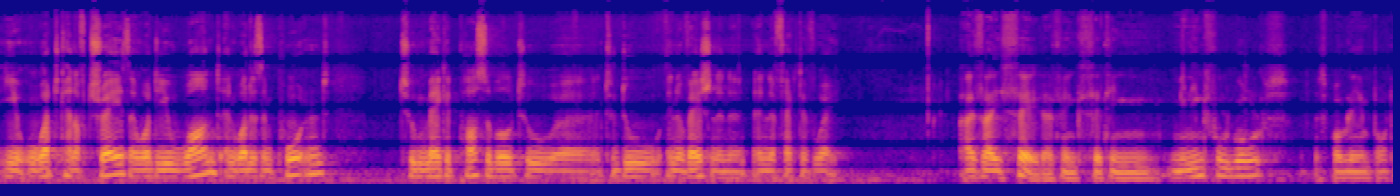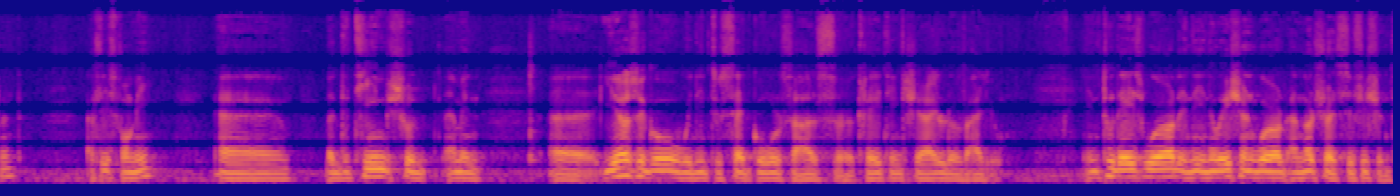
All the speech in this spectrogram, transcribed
you what kind of traits and what do you want and what is important to make it possible to uh, to do innovation in a, an effective way as I said, I think setting meaningful goals is probably important, at least for me. Uh, but the team should, I mean, uh, years ago we need to set goals as uh, creating shareholder value. In today's world, in the innovation world, I'm not sure it's sufficient.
